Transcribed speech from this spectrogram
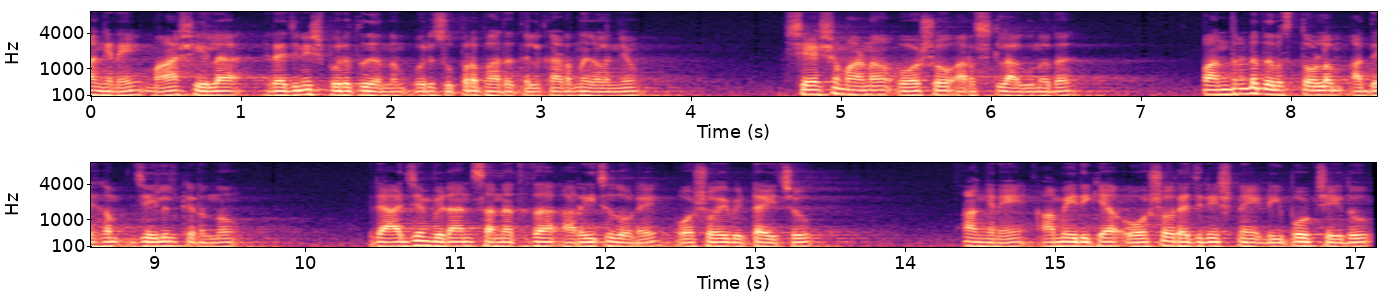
അങ്ങനെ മാഷീല രജനീഷ് പുരത്ത് നിന്നും ഒരു സുപ്രഭാതത്തിൽ കടന്നു കളഞ്ഞു. ശേഷമാണ് ഓഷോ അറസ്റ്റിലാകുന്നത്. പന്ത്രണ്ട് ദിവസത്തോളം അദ്ദേഹം ജയിലിൽ കിടന്നു. രാജ്യം വിടാൻ സന്നദ്ധത അറിയിച്ചതോടെ ഓഷോയെ വിട്ടയച്ചു. അങ്ങനെ അമേരിക്ക ഓഷോ രജനീഷിനെ ഡീപ്പോർട്ട് ചെയ്തു.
